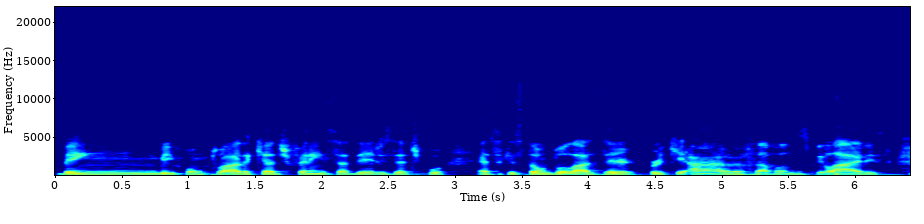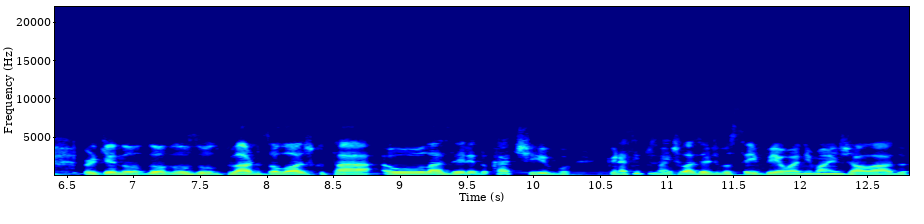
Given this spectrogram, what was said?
bem, bem pontuada, que a diferença deles é, tipo, essa questão do lazer, porque, ah, eu tava falando dos pilares, porque no, no, no- pilar do zoológico tá o lazer educativo, que não é simplesmente o lazer de você ver o animal enjaulado,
